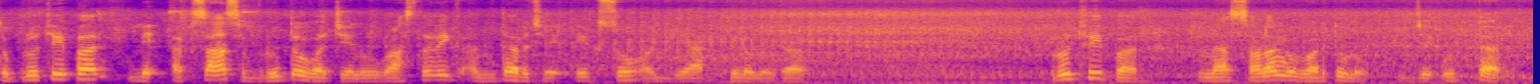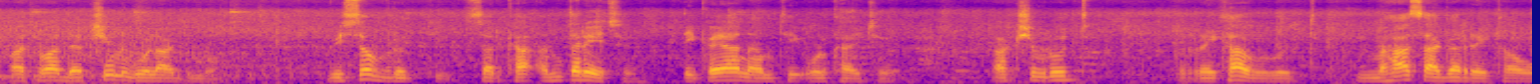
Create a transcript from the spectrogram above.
તો પૃથ્વી પર બે અક્ષાંશ વૃત્તો વચ્ચેનું વાસ્તવિક અંતર છે એકસો અગિયાર કિલોમીટર. પૃથ્વી પરના સળંગ વર્તુળો જે ઉત્તર અથવા દક્ષિણ ગોળાર્ધમાં વિષવવૃત્તથી સરખા અંતરે છે તે કયા નામથી ઓળખાય છે? અક્ષવૃત્ત રેખાવૃત્ત મહાસાગર રેખાઓ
